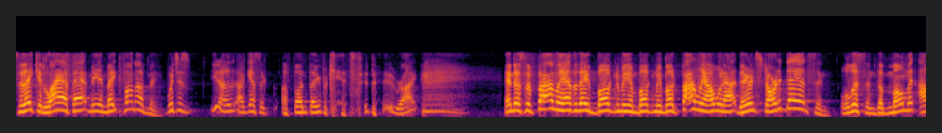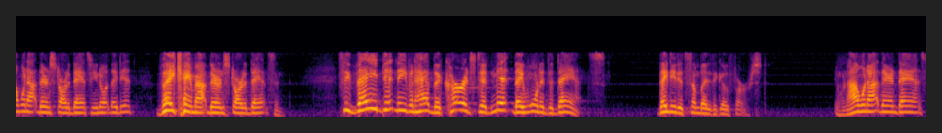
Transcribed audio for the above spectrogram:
so they could laugh at me and make fun of me, which is, you know, I guess a, a fun thing for kids to do, right? And uh, so finally, after they bugged me and bugged me, but finally I went out there and started dancing. Well, listen, the moment I went out there and started dancing, you know what they did? They came out there and started dancing. See, they didn't even have the courage to admit they wanted to dance. They needed somebody to go first. And when I went out there and danced,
